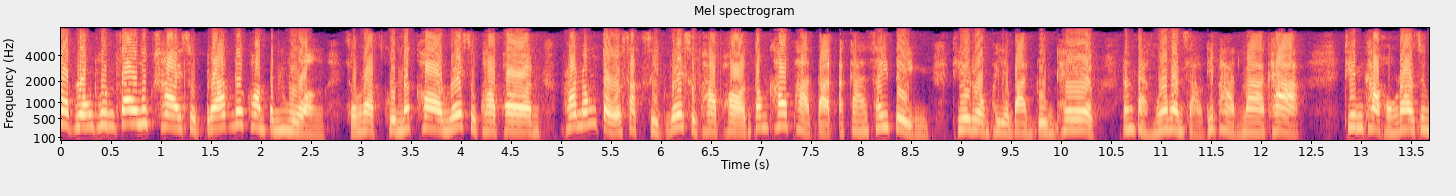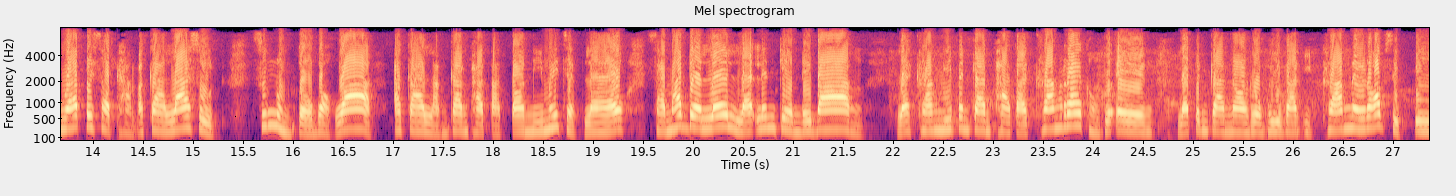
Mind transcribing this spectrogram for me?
กับลงทุนเฝ้าลูกชายสุดรักด้วยความเป็นห่วงสำหรับคุณนครเวชสุภาพรเพราะน้องโตศักดิ์สิทธิ์เวชสุภาพรต้องเข้าผ่าตัดอาการไส้ติ่ง ที่โรงพยาบาลกรุงเทพ ตั้งแต่เมื่อวันเสาร์ที่ผ่านมาค่ะ ทีมข่าวของเราจึงแวะไปสอบถามอาการล่าสุด ซึ่งหนุ่มโตบอกว่าอาการหลังการผ่าตัดตอนนี้ไม่เจ็บแล้ว สามารถเดินเล่นและเล่นเกมได้บ้าง และครั้งนี้เป็นการผ่าตัดครั้งแรกของตัวเอง และเป็นการนอนโรงพยาบาลอีกครั้งในรอบ 10 ปี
